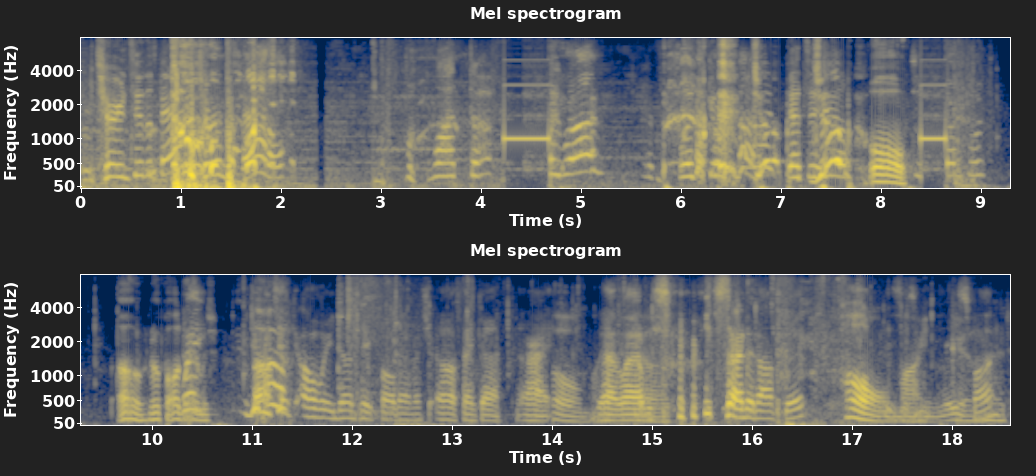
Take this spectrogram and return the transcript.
Return to the battle. Return to battle. what the f? Run. Let's go. Jump! That's a Jump! Oh! Oh, no fall Wait. damage. Do we Ah. take? Oh, we don't take fall damage. Oh, thank God. All right. Oh my That lab god. we started off good. Oh This my respawn? god.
